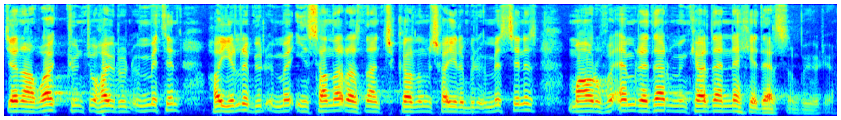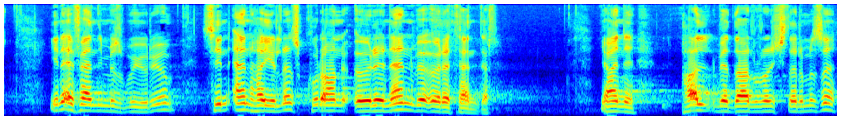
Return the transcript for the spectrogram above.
Cenab-ı Hak kuntu hayrul ümmetin hayırlı bir ümmet insanlar arasından çıkarılmış hayırlı bir ümmetsiniz. Marufu emreder, münkerden nehyedersin buyuruyor. Yine efendimiz buyuruyor. Sizin en hayırlınız Kur'an'ı öğrenen ve öğretendir. Yani hal ve davranışlarımızı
